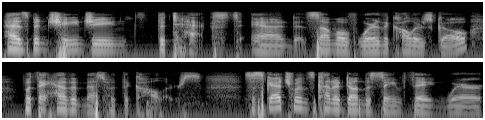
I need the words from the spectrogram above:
has been changing the text and some of where the colors go, but they haven't messed with the colors. Saskatchewan's kind of done the same thing where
